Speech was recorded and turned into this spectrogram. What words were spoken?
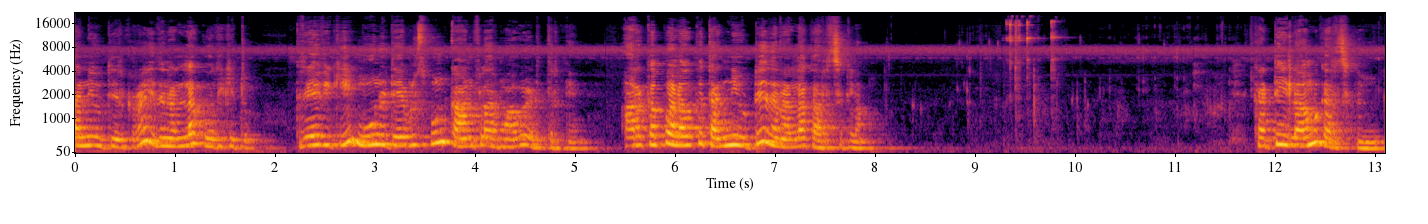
தண்ணி ஊற்றிருக்கிறோம் இது நல்லா கொதிக்கட்டும். கிரேவிக்கு மூணு டேபிள் ஸ்பூன் கார்ன்ஃப்ளவர் மாவு எடுத்திருக்கேன். அரை கப் அளவுக்கு தண்ணி விட்டு இதை நல்லா கரைச்சிக்கலாம். கட்டி இல்லாமல் கரைச்சிக்கணும்.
